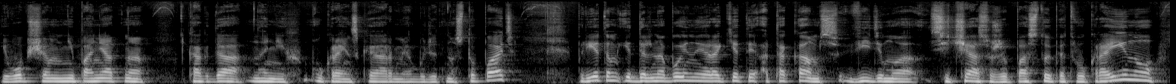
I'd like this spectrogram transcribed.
и, в общем, непонятно, когда на них украинская армия будет наступать. При этом и дальнобойные ракеты «Атакамс», видимо, сейчас уже поступят в Украину –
